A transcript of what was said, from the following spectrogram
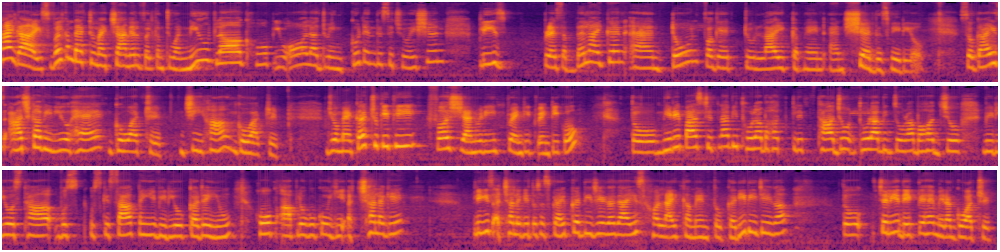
Hi guys, welcome back to my channel. Welcome to a new vlog. Hope you all are doing good in this situation. Please press the bell icon and don't forget to like, comment and share this video. So guys, आज का video है Goa trip जी हाँ Goa trip जो मैं कर चुकी थी first जनवरी 2020 को तो मेरे पास जितना भी थोड़ा बहुत क्लिप था, जो थोड़ा भी जोड़ा बहुत जो वीडियोस था उस, उसके साथ मैं ये वीडियो कर रही हूँ। होप आप लोगों को ये अच्छा लगे। प्लीज़ अच्छा लगे तो सब्सक्राइब कर दीजिएगा गाइस और लाइक कमेंट तो कर ही दीजिएगा। तो चलिए देखते हैं मेरा गोवा ट्रिप।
